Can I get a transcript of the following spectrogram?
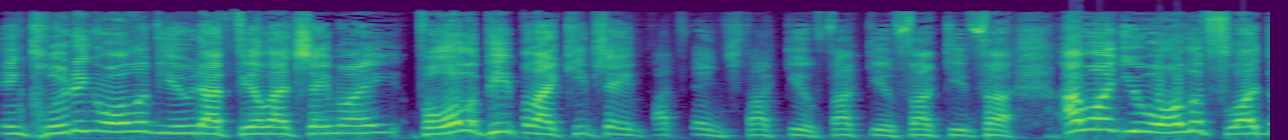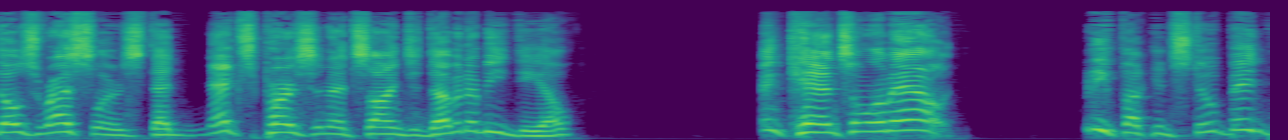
including all of you that feel that same way. For all the people I keep saying, fuck things, fuck you, fuck you, fuck you, fuck. I want you all to flood those wrestlers, the next person that signs a WWE deal, and cancel them out. What are you fucking stupid?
